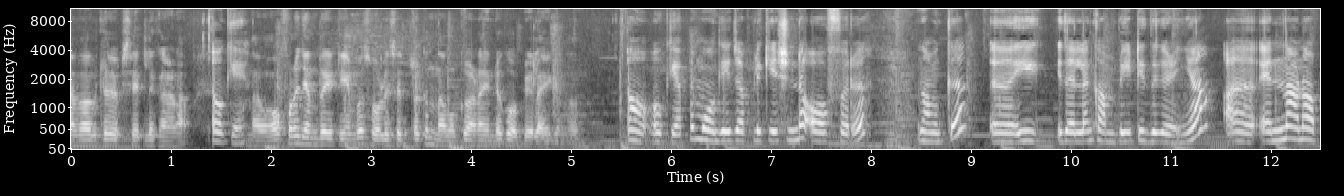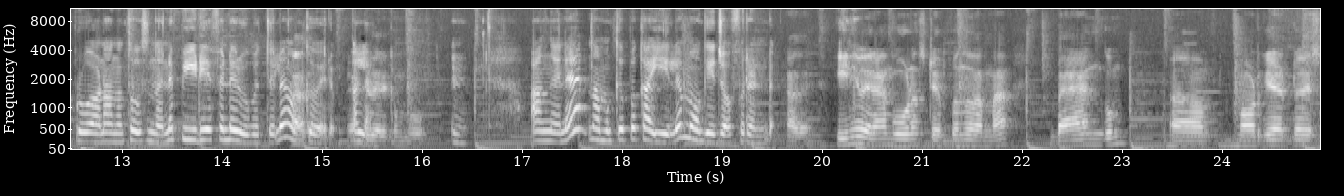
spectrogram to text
അവരുടെ വെബ്സൈറ്റിൽ കാണാം. ഓക്കെ ഓഫർ ജനറേറ്റ് ചെയ്യുമ്പോൾ സോളിസിറ്റർക്കും നമുക്കാണ് അതിന്റെ കോപ്പികൾ അയക്കുന്നത്. ഓ ഓക്കെ അപ്പം മോർഗേജ് ആപ്ലിക്കേഷന്റെ ഓഫർ നമുക്ക് ഈ ഇതെല്ലാം കംപ്ലീറ്റ് ചെയ്ത് കഴിഞ്ഞാൽ എന്നാണോ അപ്രൂവ് ആണോ അന്നത്തെ ദിവസം തന്നെ പി ഡി എഫിന്റെ രൂപത്തിൽ നമുക്ക് വരും അല്ല. അങ്ങനെ നമുക്കിപ്പോൾ കയ്യിൽ മോർഗേജ് ഓഫർ ഉണ്ട്. അതെ. ഇനി വരാൻ പോകുന്ന സ്റ്റെപ്പ് എന്ന് പറഞ്ഞാൽ ബാങ്കും മോർഗേജ് അഡ്വൈസ്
